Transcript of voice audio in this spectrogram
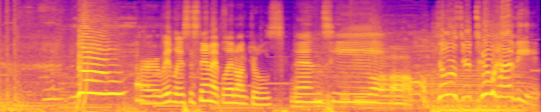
No! Alright, wait, let's just stand my plan on Jules. And he. Jules, you're too heavy!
